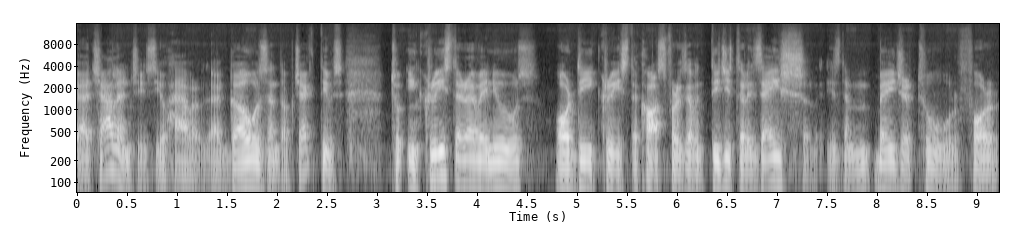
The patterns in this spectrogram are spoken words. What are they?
uh, challenges. You have uh, goals and objectives to increase the revenues or decrease the cost. For example, digitalization is the major tool for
